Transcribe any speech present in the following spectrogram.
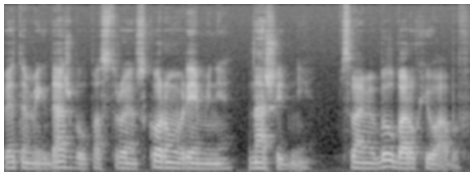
Бета Мигдаш был построен в скором времени, в наши дни. С вами был Барух Юабов.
